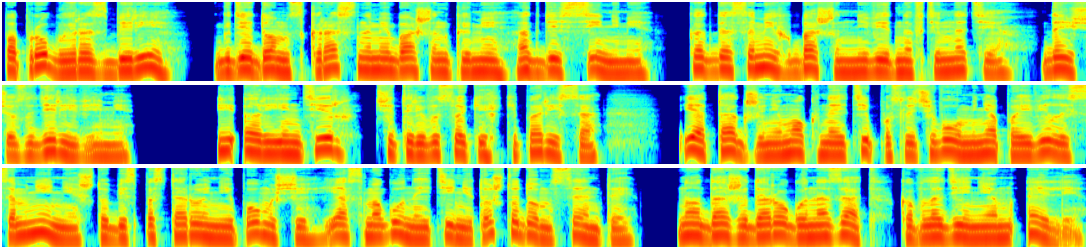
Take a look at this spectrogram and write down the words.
Попробуй разбери, где дом с красными башенками, а где с синими, когда самих башен не видно в темноте, да еще за деревьями и ориентир — четыре высоких кипариса — я также не мог найти, после чего у меня появилось сомнение, что без посторонней помощи я смогу найти не то что дом Сенты, но даже дорогу назад, к владениям Элли.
